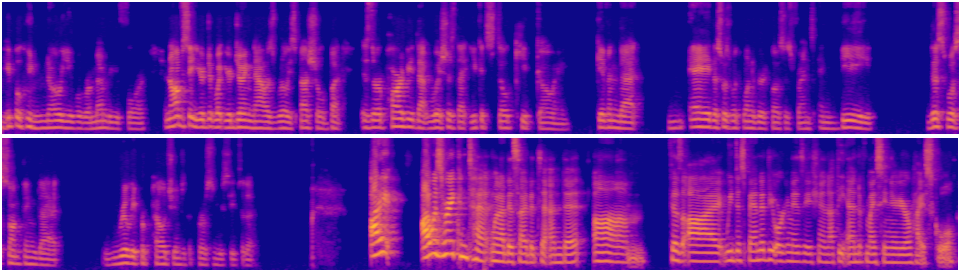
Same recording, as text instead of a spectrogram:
people who know you will remember you for and obviously you're what you're doing now is really special but is there a part of you that wishes that you could still keep going given that a this was with one of your closest friends and b this was something that really propelled you into the person you see today I I was very content when I decided to end it. Um, because I we disbanded the organization at the end of my senior year of high school.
